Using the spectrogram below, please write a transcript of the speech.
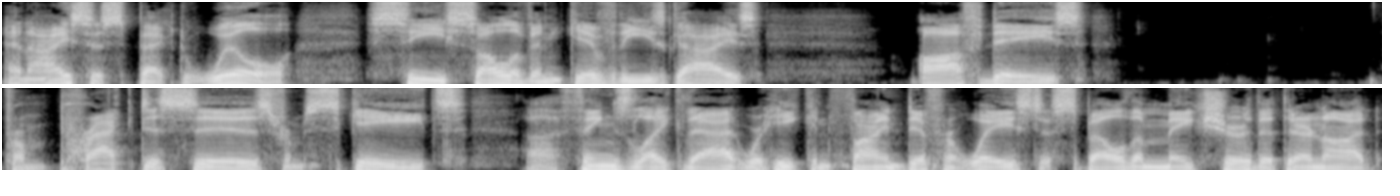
and I suspect will, see Sullivan give these guys off days from practices, from skates, uh, things like that, where he can find different ways to spell them, make sure that they're not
